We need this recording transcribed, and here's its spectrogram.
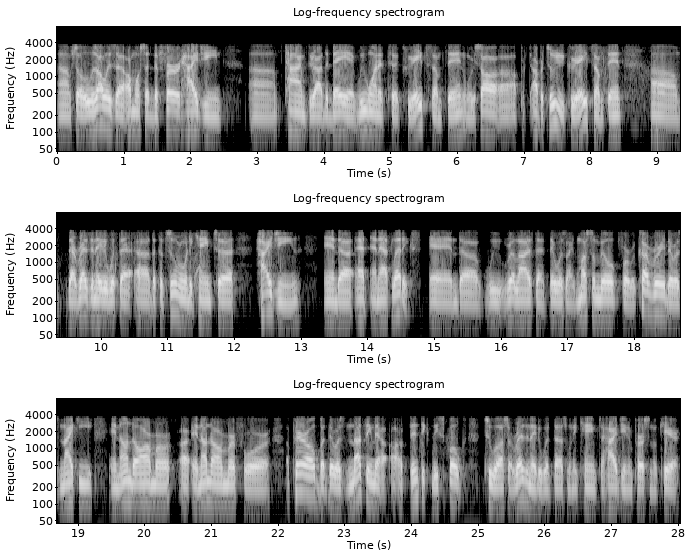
Um, so it was always a, almost a deferred hygiene uh, time throughout the day, and we wanted to create something. We saw an opportunity to create something um, that resonated with uh, the consumer when it came to hygiene and uh, at and athletics. And uh, we realized that there was like Muscle Milk for recovery, there was Nike and Under Armour uh, and Under Armour for apparel, but there was nothing that authentically spoke to us or resonated with us when it came to hygiene and personal care.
